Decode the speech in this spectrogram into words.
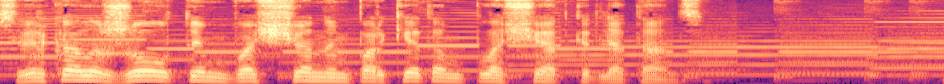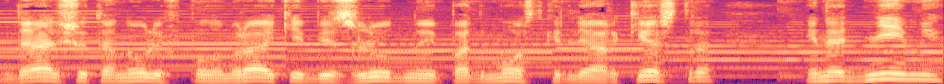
сверкала желтым вощенным паркетом площадка для танцев. Дальше тонули в полумраке безлюдные подмостки для оркестра, и над ними,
